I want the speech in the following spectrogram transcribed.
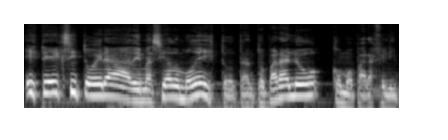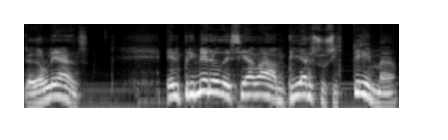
Este éxito era demasiado modesto, tanto para Lo como para Felipe de Orleans. El primero deseaba ampliar su sistema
